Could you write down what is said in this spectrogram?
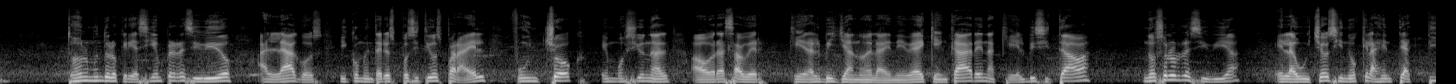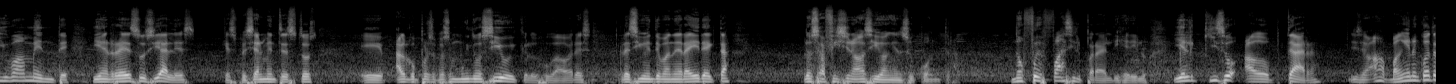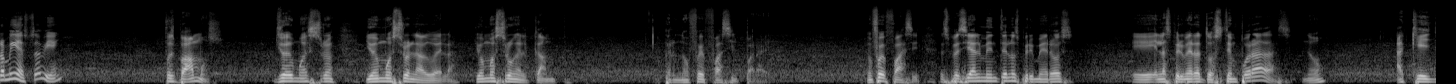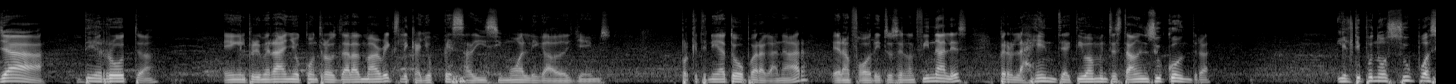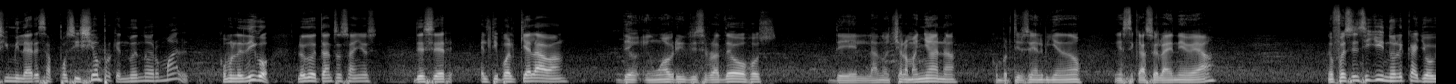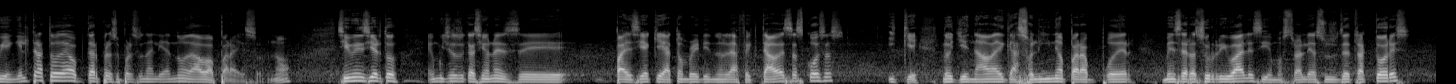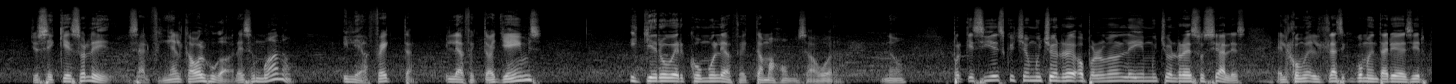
todo el mundo lo quería, siempre recibido halagos y comentarios positivos para él. Fue un shock emocional ahora saber que era el villano de la NBA y que en cada arena que él visitaba no solo recibía el abucheo, sino que la gente activamente y en redes sociales, que especialmente estos, eh, algo por supuesto muy nocivo y que los jugadores reciben de manera directa, los aficionados iban en su contra. No fue fácil para él digerirlo. Y él quiso adoptar, dice, ah, van a ir en contra mía, está bien, pues vamos. Yo demuestro, yo demuestro en la duela, yo muestro en el campo. Pero no fue fácil para él. No fue fácil, especialmente en los primeros, eh, en las primeras dos temporadas, ¿no? Aquella derrota en el primer año contra los Dallas Mavericks le cayó pesadísimo al legado de James, porque tenía todo para ganar, eran favoritos en las finales, pero la gente activamente estaba en su contra y el tipo no supo asimilar esa posición porque no es normal. Como les digo, luego de tantos años de ser el tipo al que alaban, de, en un abrir y cerrar de ojos, de la noche a la mañana, convertirse en el villano, en este caso de la NBA, no fue sencillo y no le cayó bien. Él trató de adoptar, pero su personalidad no daba para eso, ¿no? Si bien es cierto, en muchas ocasiones eh, parecía que a Tom Brady no le afectaba esas cosas y que lo llenaba de gasolina para poder vencer a sus rivales y demostrarle a sus detractores. Yo sé que eso le, o sea, al fin y al cabo, el jugador es humano y le afecta. Y le afectó a James y quiero ver cómo le afecta a Mahomes ahora, ¿no? Porque sí escuché mucho en redes, o por lo menos leí mucho en redes sociales, el, el clásico comentario de decir,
